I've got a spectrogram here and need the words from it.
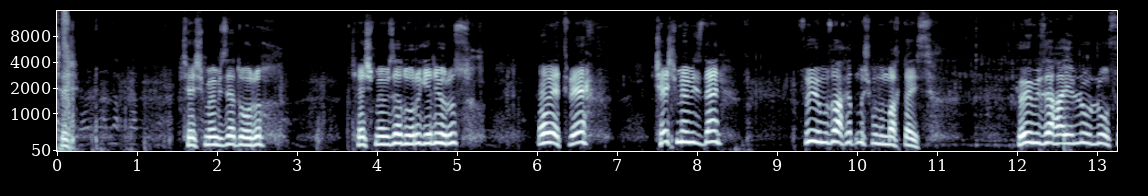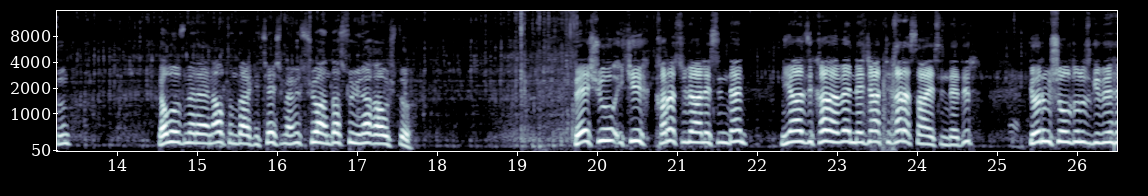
Çeş- çeşmemize doğru çeşmemize doğru geliyoruz. Evet ve çeşmemizden suyumuzu akıtmış bulunmaktayız. Köyümüze hayırlı uğurlu olsun. Yaloz Mereğin altındaki çeşmemiz şu anda suyuna kavuştu. Ve şu iki kara sülalesinden Niyazi Kara ve Necati Kara sayesindedir. Görmüş olduğunuz gibi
